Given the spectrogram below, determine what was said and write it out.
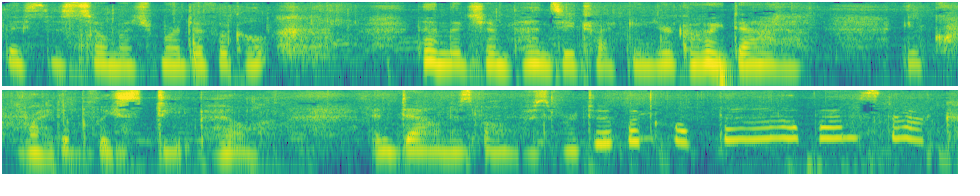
This is so much more difficult than the chimpanzee trekking. You're going down an incredibly steep hill, and down is always more difficult than up. I'm stuck.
